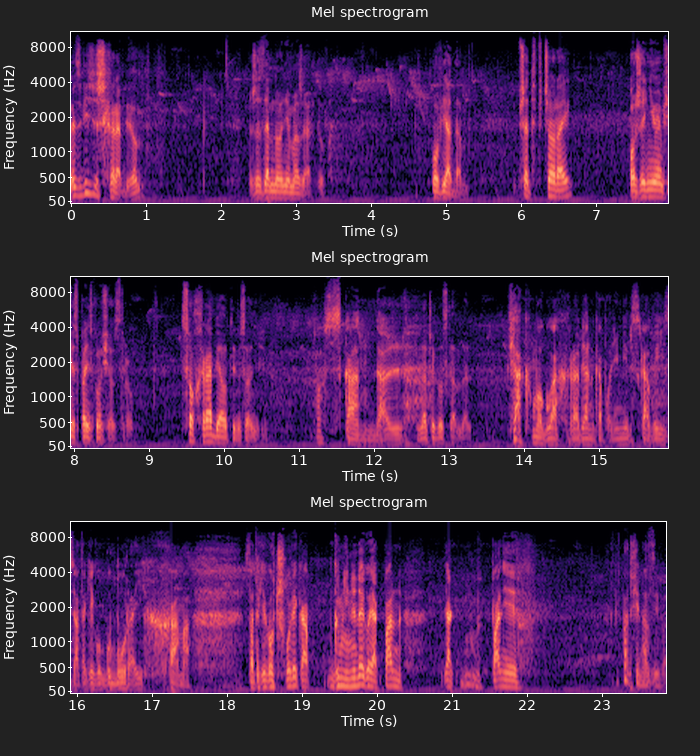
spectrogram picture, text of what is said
Więc widzisz, hrabio, że ze mną nie ma żartów. Powiadam, przedwczoraj ożeniłem się z pańską siostrą. Co hrabia o tym sądzi? To skandal. Dlaczego skandal? Jak mogła hrabianka poniemirska wyjść za takiego gbura i chama? Za takiego człowieka gminnego jak pan... Jak panie... Jak pan się nazywa?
